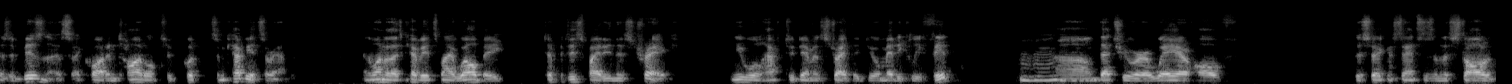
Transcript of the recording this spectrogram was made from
as a business are quite entitled to put some caveats around it. And one of those caveats may well be to participate in this trek, you will have to demonstrate that you're medically fit Mhm. um, that you are aware of the circumstances and the style of,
